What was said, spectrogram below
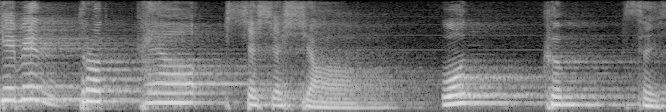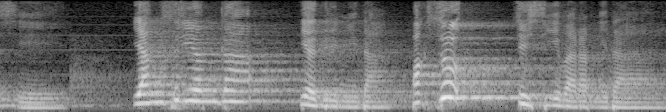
BKBN 트롯 가요 쇼쇼쇼 원금순 씨 양수리 연가 띄워드립니다. 박수 주시기 바랍니다.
